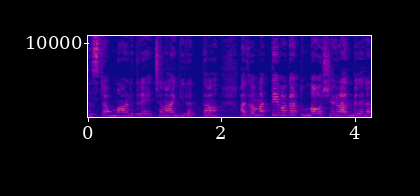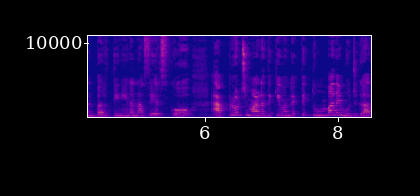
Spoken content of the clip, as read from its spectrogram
ಡಿಸ್ಟರ್ಬ್ ಮಾಡಿದ್ರೆ ಚೆನ್ನಾಗಿರತ್ತಾ? ಅಥವಾ ಮತ್ತೆ ಇವಾಗ ತುಂಬಾ ವರ್ಷಗಳಾದ್ಮೇಲೆ ನಾನು ಬರ್ತೀನಿ, ನನ್ನ ಸೇರ್ಸ್ಕೋ ಅಪ್ರೋಚ್ ಮಾಡೋದಕ್ಕೆ ಈ ಒಂದು ವ್ಯಕ್ತಿ ತುಂಬಾನೇ ಮುಜುಗಾರ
